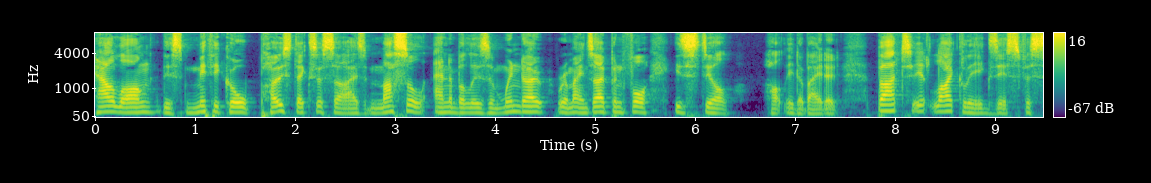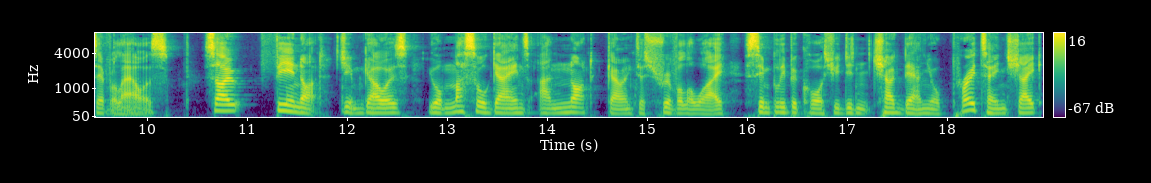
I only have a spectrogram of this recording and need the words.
How long this mythical post exercise muscle anabolism window remains open for is still hotly debated, but it likely exists for several hours. So, fear not, gym goers, your muscle gains are not going to shrivel away simply because you didn't chug down your protein shake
